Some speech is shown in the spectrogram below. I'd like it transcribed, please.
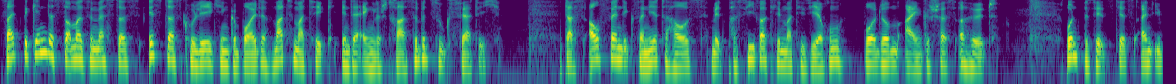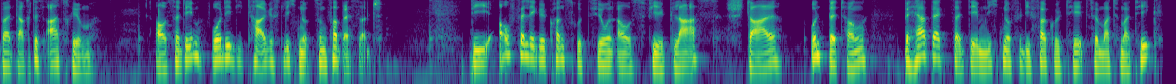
Seit Beginn des Sommersemesters ist das Kollegiengebäude Mathematik in der Engelstraße bezugsfertig. Das aufwendig sanierte Haus mit passiver Klimatisierung wurde um ein Geschoss erhöht und besitzt jetzt ein überdachtes Atrium. Außerdem wurde die Tageslichtnutzung verbessert. Die auffällige Konstruktion aus viel Glas, Stahl und Beton beherbergt seitdem nicht nur für die Fakultät für Mathematik,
